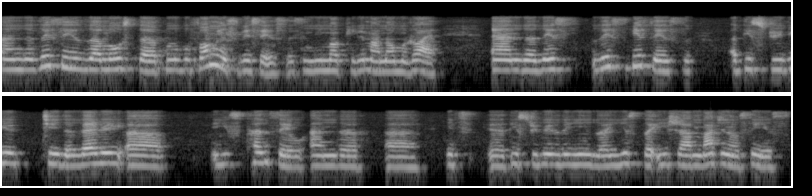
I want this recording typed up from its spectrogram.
and this is the most blue forming species, this Nemopilema nomurai. And this this species distributed very extensive and uh, it's distributed in the East Asia marginal seas.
